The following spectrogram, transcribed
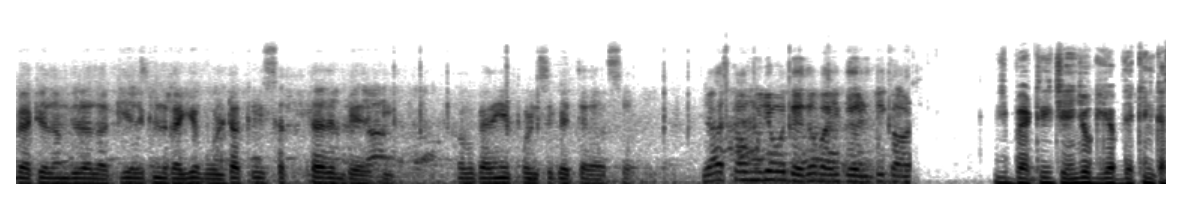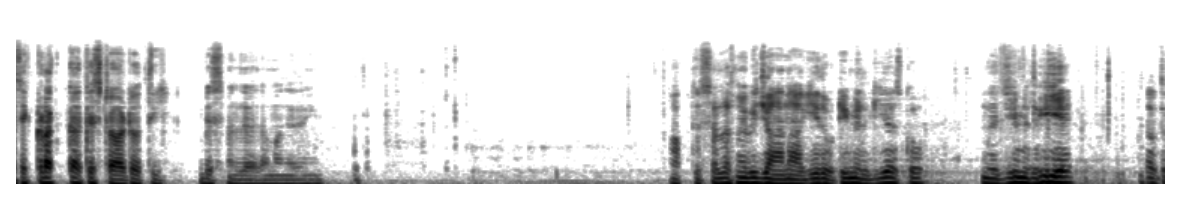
बैटरी अलहमदिल्ला लग गई है लेकिन लगाई है वोल्टा की सत्तर एम्पेयर की। और वो कह रहे हैं थोड़ी सी बेहतर है उससे। यार इसका मुझे वो दे दो भाई गारंटी कार्ड जी बैटरी चेंज होगी अब देखें कैसे कड़क करके स्टार्ट होती। बिस्मिल्लाहिर्रहमानिर्रहीम। अब तो सलफ में भी जान आ गई रोटी मिल गई है उसको एनर्जी मिल गई है। अब तो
